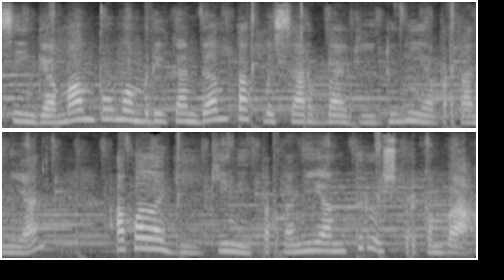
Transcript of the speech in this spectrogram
sehingga mampu memberikan dampak besar bagi dunia pertanian, apalagi kini pertanian terus berkembang.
